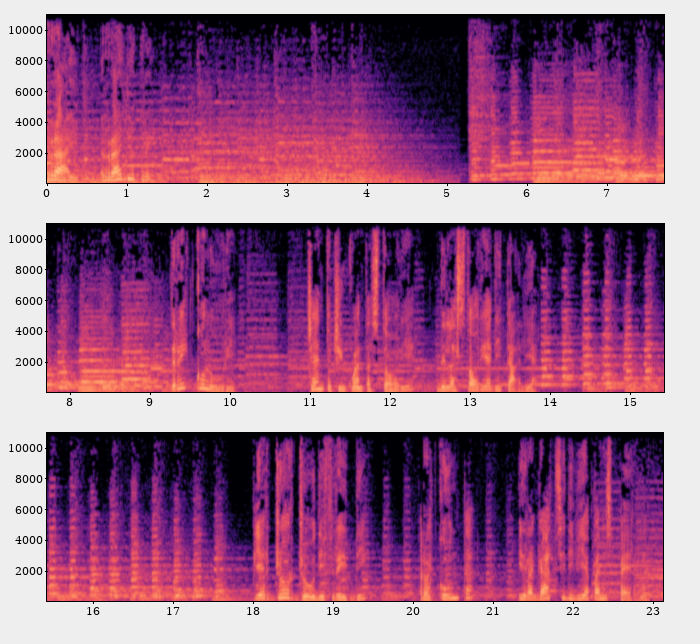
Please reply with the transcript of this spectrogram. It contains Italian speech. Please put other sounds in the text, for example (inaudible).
RAI Radio 3 Tre colori. 150 storie della storia d'Italia. Pier Giorgio Udifreddi racconta I ragazzi di via Panisperna.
